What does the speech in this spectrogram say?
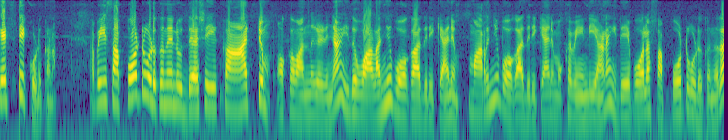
കെട്ടിക്കൊടുക്കണം. അപ്പോൾ ഈ സപ്പോർട്ട് കൊടുക്കുന്നതിന്റെ ഉദ്ദേശം ഈ കാറ്റും ഒക്കെ വന്നു കഴിഞ്ഞാൽ ഇത് വളഞ്ഞു പോകാതിരിക്കാനും മറിഞ്ഞു പോകാതിരിക്കാനും ഒക്കെ വേണ്ടിയാണ് ഇതേപോലെ സപ്പോർട്ട് കൊടുക്കുന്നത്.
